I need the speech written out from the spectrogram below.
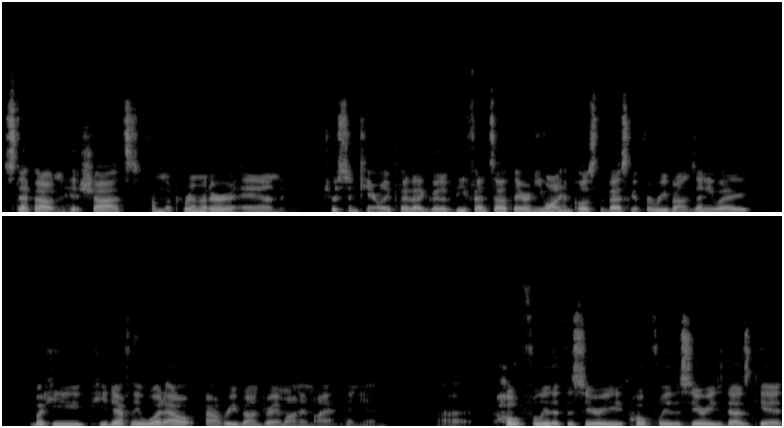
step out and hit shots from the perimeter, and Tristan can't really play that good of defense out there, and you want him close to the basket for rebounds anyway. But he, he definitely would out out rebound Draymond in my opinion. Uh, hopefully that the series hopefully the series does get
